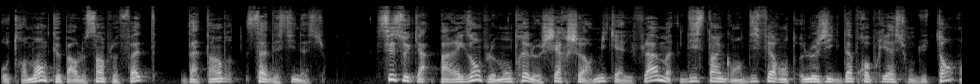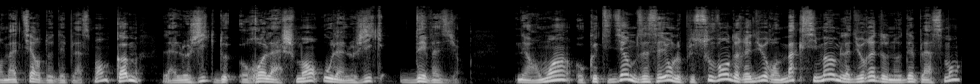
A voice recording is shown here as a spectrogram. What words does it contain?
autrement que par le simple fait d'atteindre sa destination. C'est ce qu'a par exemple montré le chercheur Michael Flamm, distinguant différentes logiques d'appropriation du temps en matière de déplacement, comme la logique de relâchement ou la logique d'évasion. Néanmoins, au quotidien, nous essayons le plus souvent de réduire au maximum la durée de nos déplacements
